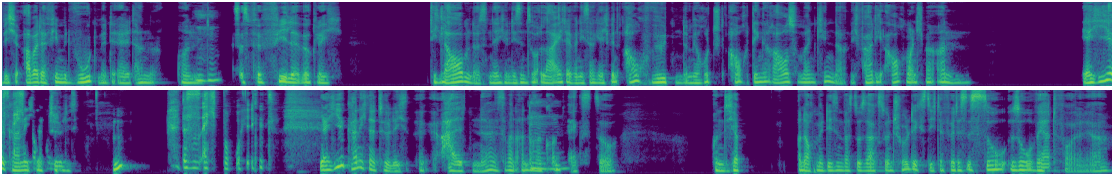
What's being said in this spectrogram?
Ich arbeite viel mit Wut mit Eltern und mhm. es ist für viele wirklich, die glauben das nicht und die sind so erleichtert, wenn ich sage, ja, ich bin auch wütend und mir rutscht auch Dinge raus von meinen Kindern. Ich fahre die auch manchmal an. Ja, hier kann ich natürlich. Hm? Das ist echt beruhigend. Ja, hier kann ich natürlich äh, halten, ne? Das ist aber ein anderer mhm. Kontext. So. Und ich habe und auch mit diesem, was du sagst, du entschuldigst dich dafür, das ist so, so wertvoll, ja.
